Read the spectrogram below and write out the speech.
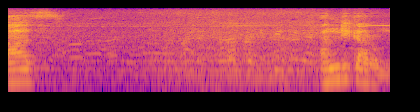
आज अंगीकारून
